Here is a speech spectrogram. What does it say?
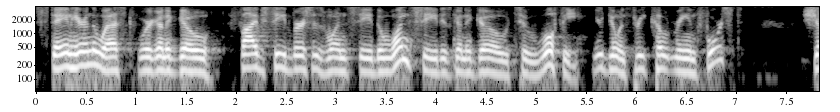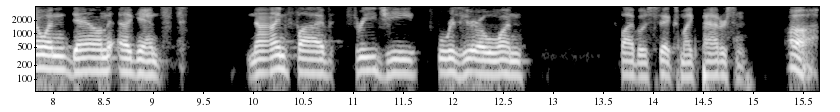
Staying here in the West, we're going to go five seed versus one seed. The one seed is going to go to Wolfie. You're doing three coat reinforced, showing down against 953G 401 506, Mike Patterson. Oh,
